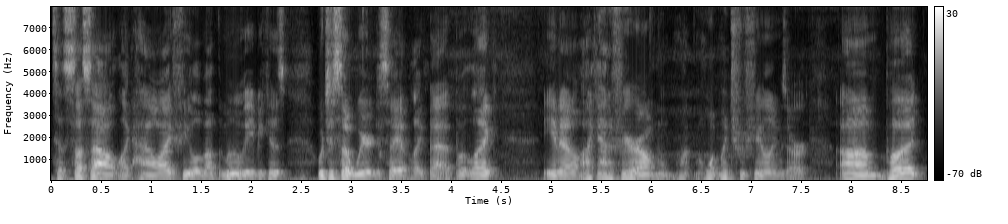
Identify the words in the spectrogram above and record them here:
to suss out like how I feel about the movie because, which is so weird to say it like that, but like, you know, I got to figure out what, what my true feelings are. Um, but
